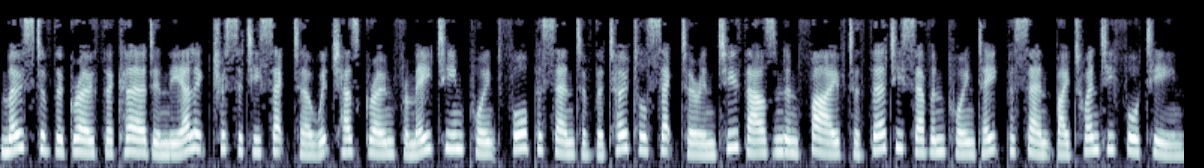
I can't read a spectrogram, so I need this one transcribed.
Most of the growth occurred in the electricity sector which has grown from 18.4% of the total sector in 2005 to 37.8% by 2014.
